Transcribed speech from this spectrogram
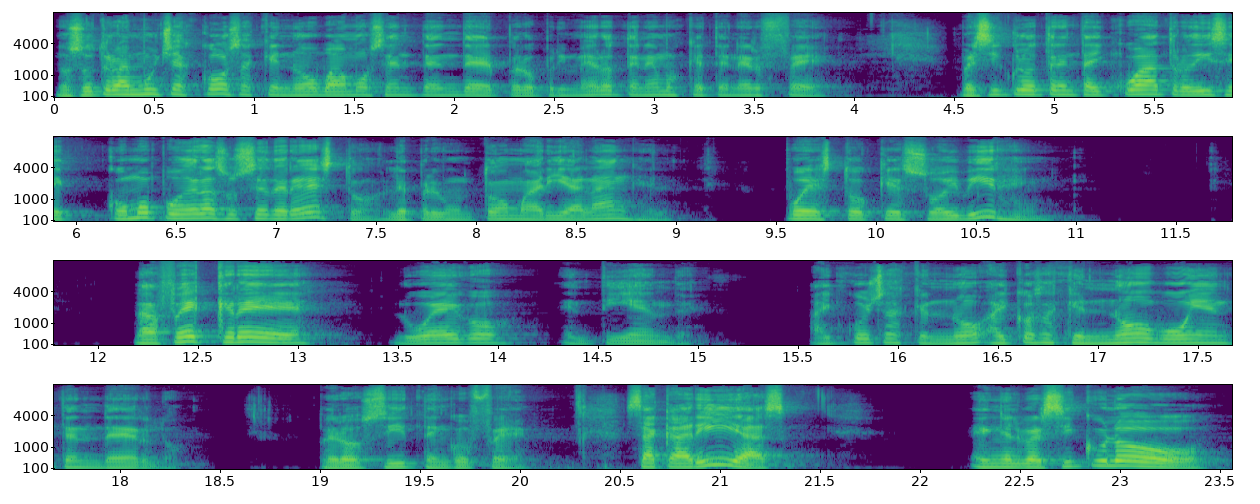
Nosotros hay muchas cosas que no vamos a entender, pero primero tenemos que tener fe. Versículo 34 dice, ¿cómo podrá suceder esto? Le preguntó María al ángel, puesto que soy virgen. La fe cree, luego entiende. Hay cosas que no, hay cosas que no voy a entenderlo pero sí tengo fe. Zacarías, en el versículo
